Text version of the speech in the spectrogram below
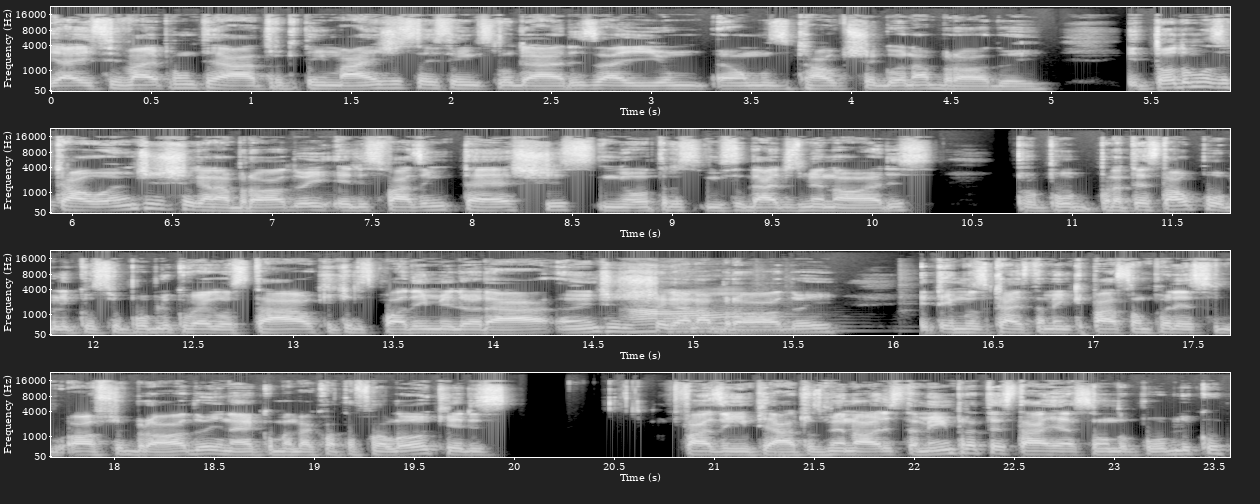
E aí, se vai pra um teatro que tem mais de 600 lugares, aí um- é um musical que chegou na Broadway. E todo musical, antes de chegar na Broadway, eles fazem testes em outras, em cidades menores, pra testar o público, se o público vai gostar, o que, que eles podem melhorar antes de chegar na Ah. Broadway. E tem musicais também que passam por esse off-Broadway, né? Como a Dakota falou, que eles fazem em teatros menores também pra testar a reação do público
